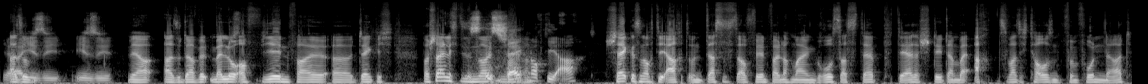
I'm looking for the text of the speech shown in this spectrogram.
ja also easy, easy. Ja, also da wird Mello auf jeden Fall, äh, denke ich, wahrscheinlich diesen neuen. Ist Shaq noch die 8? Shaq ist noch die 8 und das ist auf jeden Fall nochmal ein großer Step. Der steht dann bei 28.500.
